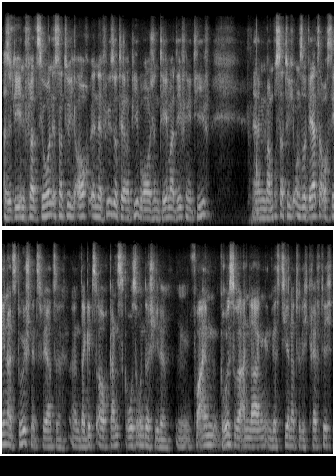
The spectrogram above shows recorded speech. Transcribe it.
Also die Inflation ist natürlich auch in der Physiotherapiebranche ein Thema, definitiv. Ähm, man muss natürlich unsere Werte auch sehen als Durchschnittswerte. Ähm, da gibt es auch ganz große Unterschiede. Ähm, vor allem größere Anlagen investieren natürlich kräftig,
